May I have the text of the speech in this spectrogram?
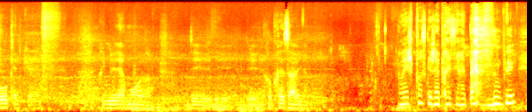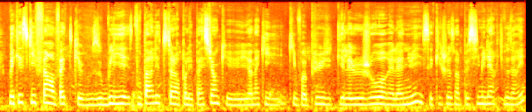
vaut quelques régulièrement euh, des, des- des représailles. Ouais, je pense que j'apprécierais pas non plus. Mais qu'est-ce qui fait en fait que vous oubliez? Vous parliez tout à l'heure pour les patients qu'il y en a qui qui voient plus quel est le jour et la nuit. C'est quelque chose d'un peu similaire qui vous arrive?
